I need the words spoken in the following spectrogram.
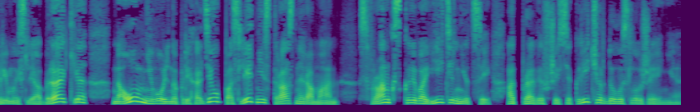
При мысли о браке на ум невольно приходил последний страстный роман с франкской воительницей, отправившейся к Ричарду в служение.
